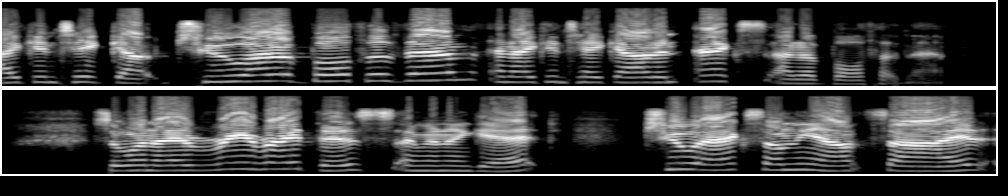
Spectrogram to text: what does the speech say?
I can take out 2 out of both of them, and I can take out an x out of both of them. So when I rewrite this, I'm going to get 2x on the outside.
